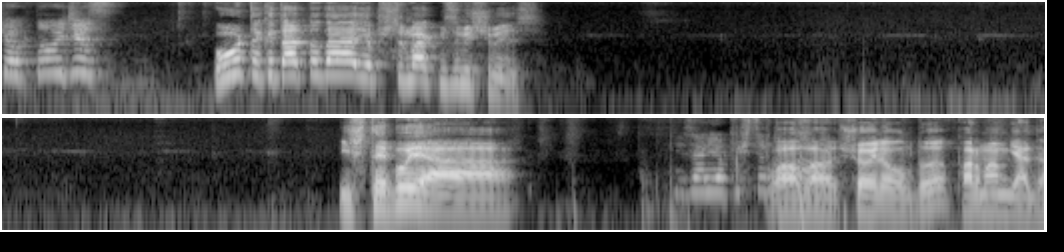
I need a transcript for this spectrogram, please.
Çok da ucuz. Uğur'daki tatlıda yapıştırmak bizim işimiz. İşte bu ya. Güzel yapıştırdın mı? Vallahi şöyle oldu. Parmağım geldi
